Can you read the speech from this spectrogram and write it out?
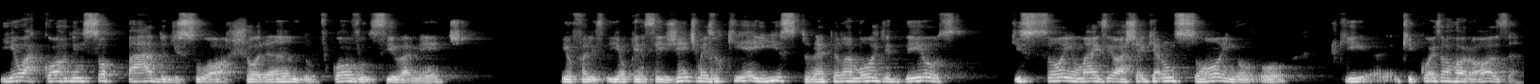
E eu acordo ensopado de suor, chorando convulsivamente. E eu, falei, e eu pensei, gente, mas o que é isto? Né? Pelo amor de Deus, que sonho mais! Eu achei que era um sonho, ou, que, que coisa horrorosa.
